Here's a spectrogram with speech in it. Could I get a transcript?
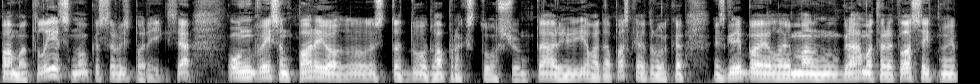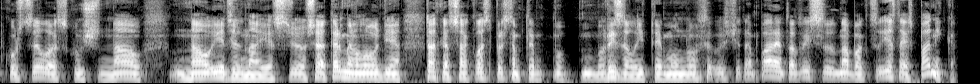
pamata lietas, nu, kas ir vispārīgas. Ja? Un visu pārējo es dodu aprakstoši. Un tā arī ievadā paskaidroju, ka es gribēju, lai man grāmatu varētu lasīt nu, jebkurš cilvēks, kurš nav, nav iedziļinājies šajā terminoloģijā. Tad, kad sāk lasīt par tiem rizalītiem un šitām pārējiem, tad viss nabaks iestājas panika.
